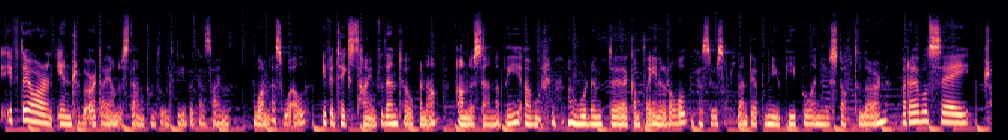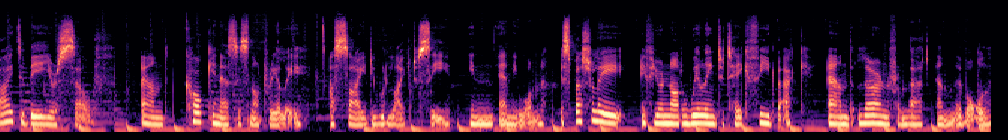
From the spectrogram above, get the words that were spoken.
if they are an introvert, I understand completely because I'm one as well. If it takes time for them to open up, understandably, I would I wouldn't uh, complain at all because there's plenty of new people and new stuff to learn. But I will say, try to be yourself, and cockiness is not really a side you would like to see in anyone, especially if you're not willing to take feedback and learn from that and evolve.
